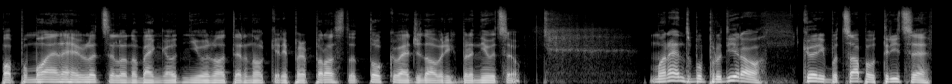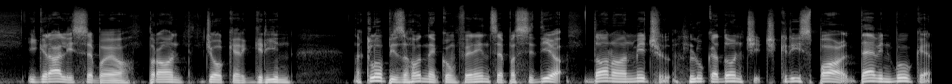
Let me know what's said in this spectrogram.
pa po mojem ne bi bilo celo nobenega od njih noterno, ker je preprosto toliko več dobrih branilcev. Morent bo prodiral, Curry bo capal trice, igrali se bojo Brown, Joker, Green. Na klopi zahodne konference pa sedijo Donovan Mitchell, Luka Dončić, Chris Paul, Devin Booker,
